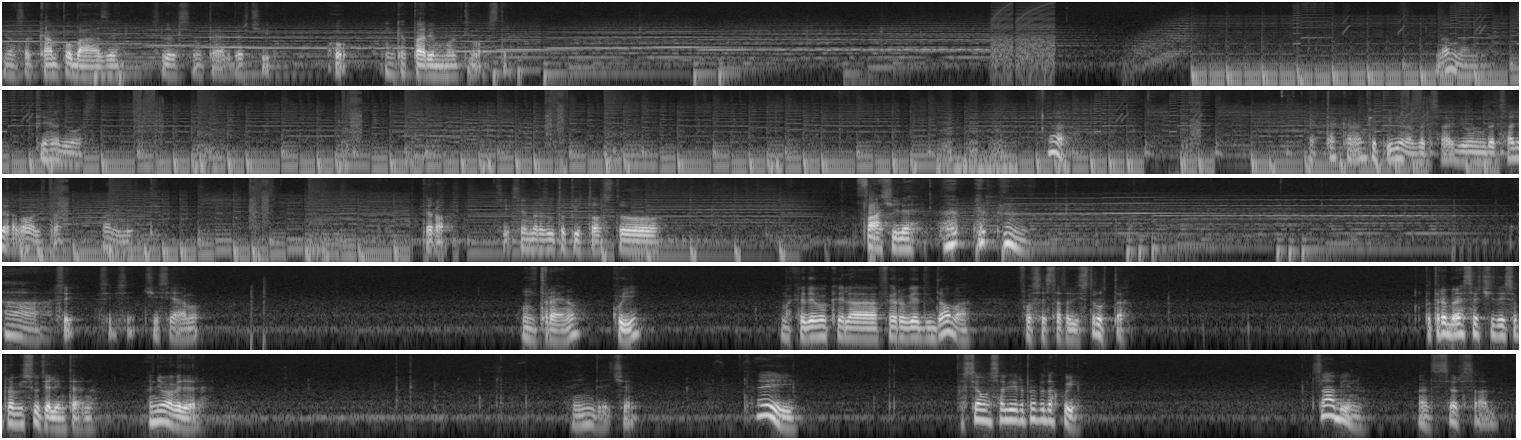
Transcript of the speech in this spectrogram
il nostro campo base se dovessimo perderci o incappare in molti mostri. Pieno di mostri. Ah. E attaccano anche più di un, avversario, di un bersaglio alla volta. Maledetti. Però, sì, sembra tutto piuttosto facile. sì, sì, ci siamo. Un treno? Qui? Ma credevo che la ferrovia di Doma fosse stata distrutta. Potrebbero esserci dei sopravvissuti all'interno. Andiamo a vedere. E invece... Ehi! Possiamo salire proprio da qui. Sabin! anzi Sir Sab.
